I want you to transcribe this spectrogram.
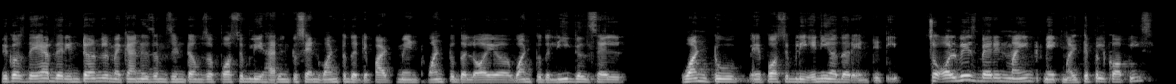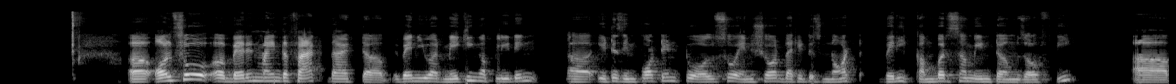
because they have their internal mechanisms in terms of possibly having to send one to the department one to the lawyer one to the legal cell one to possibly any other entity. So always bear in mind make multiple copies. Uh, also uh, bear in mind the fact that uh, when you are making a pleading uh, it is important to also ensure that it is not very cumbersome in terms of the uh,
